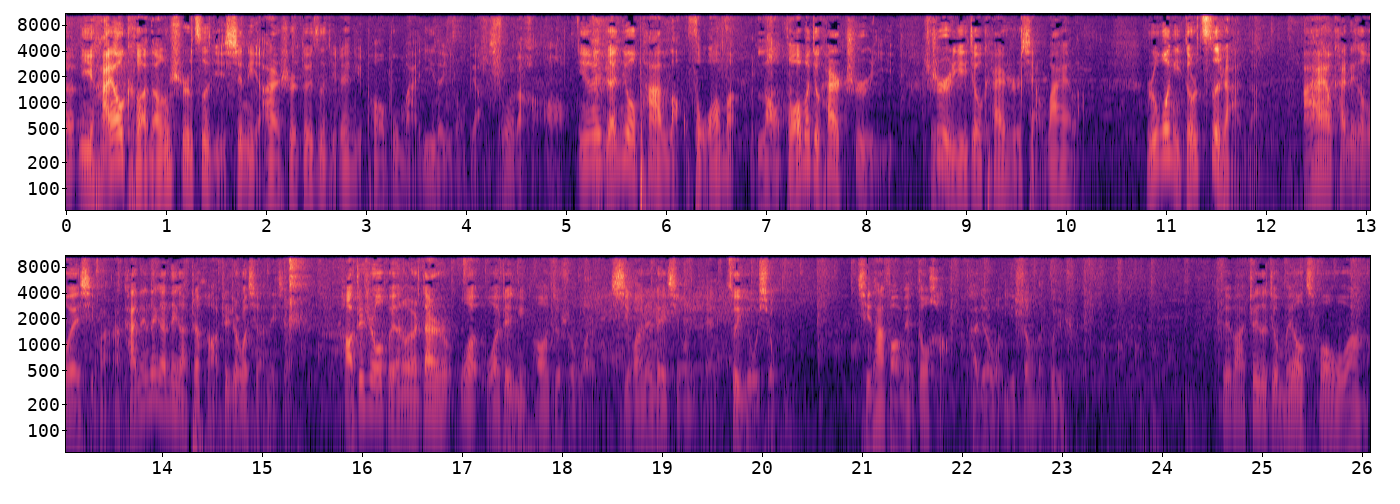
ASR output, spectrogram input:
吗？你还有可能是自己心理暗示对自己这女朋友不满意的一种表现。说得好，因为人就怕老琢磨，老琢磨就开始质疑，质疑就开始想歪了。如果你都是自然的，哎，我看这个我也喜欢啊，看那那个那个真好，这就是我喜欢类型。好，这是我喜欢的人，但是我我这女朋友就是我喜欢这类型里面最优秀的，其他方面都好，她就是我一生的归属，对吧？这个就没有错误啊。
